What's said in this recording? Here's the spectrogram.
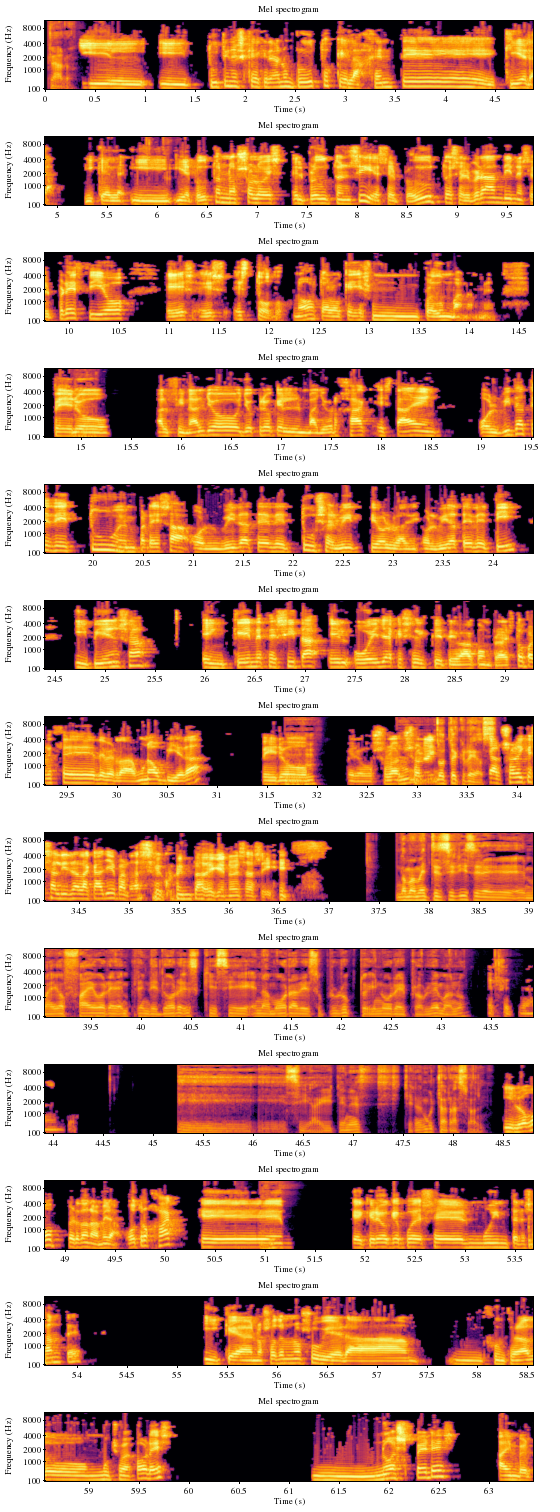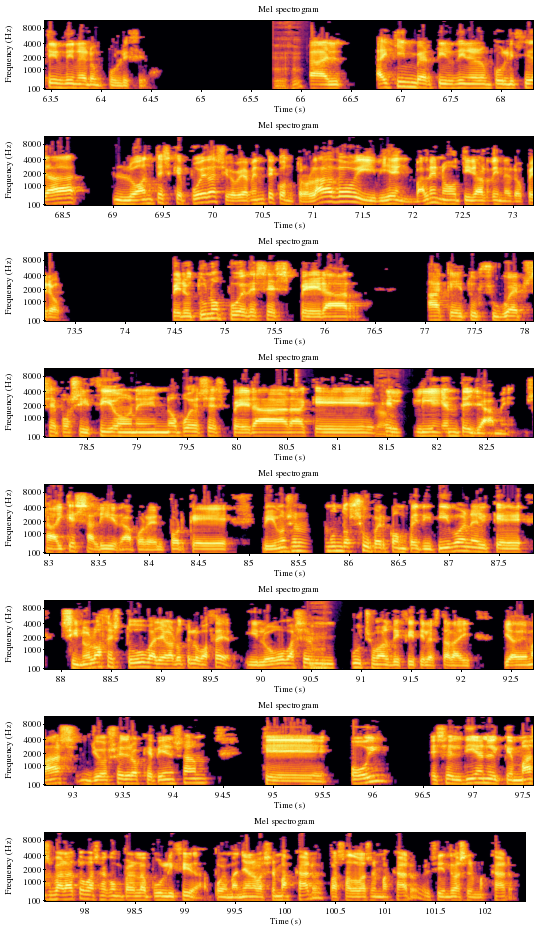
Claro. Y, y, tú tienes que crear un producto que la gente quiera. Y, que y, y, el producto no solo es el producto en sí, es el producto, es el branding, es el precio, es, es, es todo, ¿no? Todo lo que es un product management. Pero, al final yo, yo creo que el mayor hack está en olvídate de tu empresa, olvídate de tu servicio, olvídate de ti y piensa en qué necesita él o ella que es el que te va a comprar. Esto parece de verdad una obviedad, pero, pero solo, hay, no te creas. solo hay que salir a la calle para darse cuenta de que no es así. Normalmente se dice el mayor fallo del emprendedor es que se enamora de su producto y no del problema, ¿no? Efectivamente. Y, sí, ahí tienes, tienes mucha razón. Y luego, perdona, mira, otro hack que, que creo que puede ser muy interesante y que a nosotros nos hubiera mm, funcionado mucho mejor es mm, no esperes a invertir dinero en publicidad. hay que invertir dinero en publicidad lo antes que puedas y obviamente controlado y bien, ¿vale? No tirar dinero, pero pero tú no puedes esperar a que tus webs se posicionen, no puedes esperar a que el cliente llame. O sea, hay que salir a por él, porque vivimos en un mundo súper competitivo en el que si no lo haces tú, va a llegar otro y lo va a hacer. Y luego va a ser mucho más difícil estar ahí. Y además, yo soy de los que piensan que hoy es el día en el que más barato vas a comprar la publicidad. Pues mañana va a ser más caro, pasado va a ser más caro, el siguiente va a ser más caro.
